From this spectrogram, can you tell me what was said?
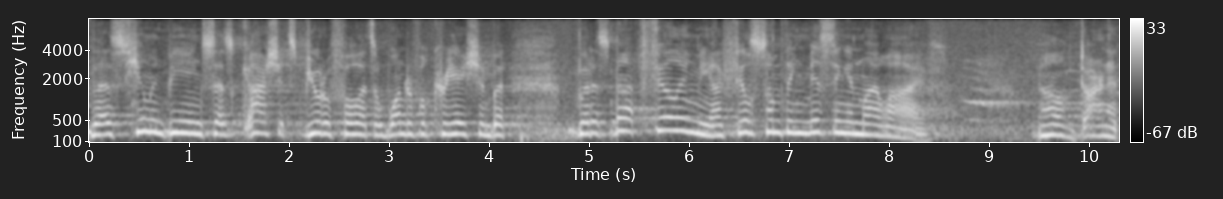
this human being says gosh it's beautiful it's a wonderful creation but but it's not filling me i feel something missing in my life oh darn it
